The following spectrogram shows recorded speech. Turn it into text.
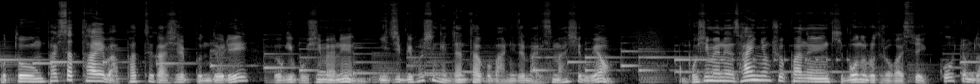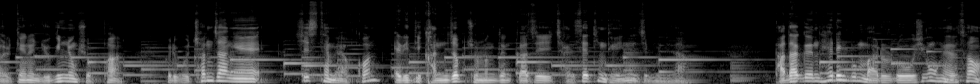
보통 84 타입 아파트 가실 분들이 여기 보시면은 이 집이 훨씬 괜찮다고 많이들 말씀하시고요. 어, 보시면은 4인용 소파는 기본으로 들어갈 수 있고 좀 넓게는 6인용 소파 그리고 천장에 시스템 에어컨, LED 간접 조명 등까지 잘 세팅되어 있는 집입니다. 바닥은 헤링본 마루로 시공해서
